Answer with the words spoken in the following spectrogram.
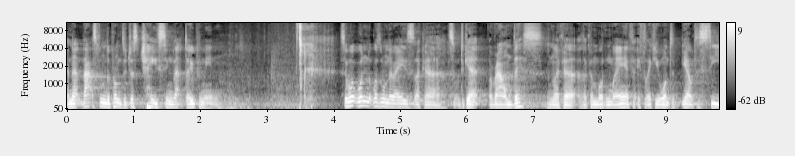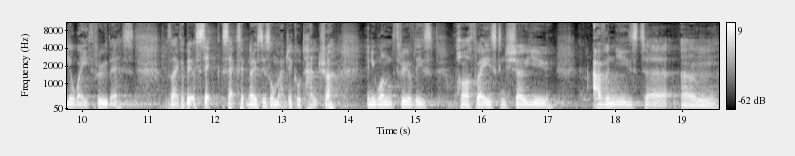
and that, that's one of the problems of just chasing that dopamine. So what one was one of the ways like a, sort of to get around this in like a like a modern way, if, if like you want to be able to see your way through this, it's like a bit of sex, sex hypnosis or magic or tantra. Any one three of these pathways can show you avenues to um,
